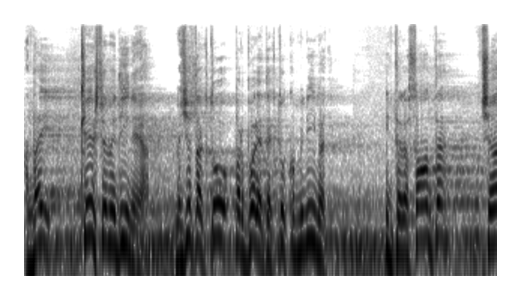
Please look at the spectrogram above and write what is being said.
Andaj, kjo ishte Medineja, me gjitha këto përbërjet e këto kombinimet interesante që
